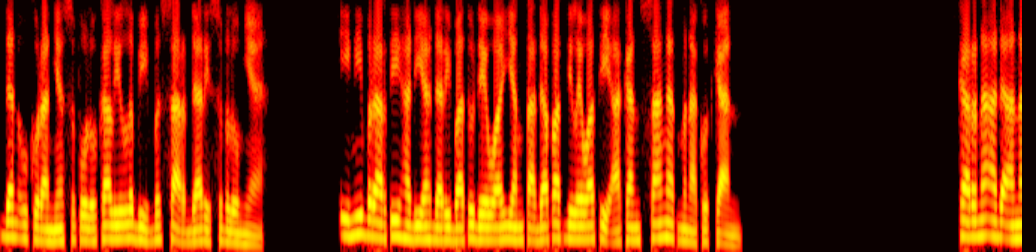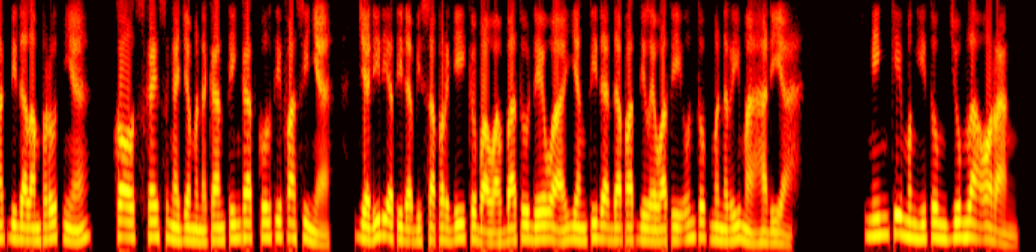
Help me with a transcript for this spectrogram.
dan ukurannya sepuluh kali lebih besar dari sebelumnya. Ini berarti hadiah dari batu dewa yang tak dapat dilewati akan sangat menakutkan. Karena ada anak di dalam perutnya, Cold Sky sengaja menekan tingkat kultivasinya, jadi dia tidak bisa pergi ke bawah batu dewa yang tidak dapat dilewati untuk menerima hadiah. Ningki menghitung jumlah orang.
